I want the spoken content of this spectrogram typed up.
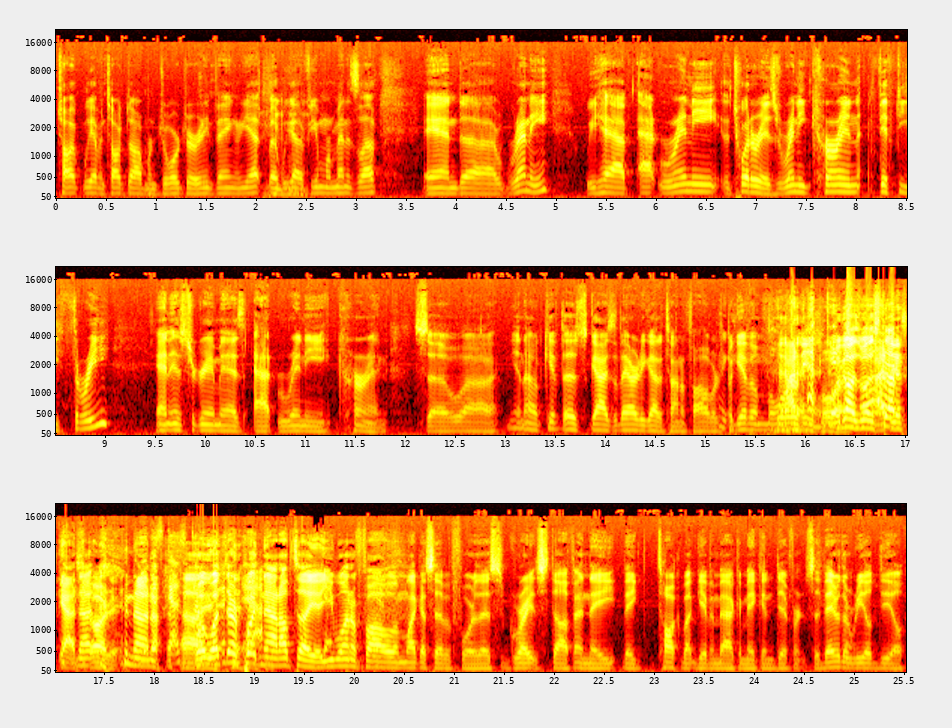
talk. We haven't talked to Auburn, Georgia, or anything yet, but we got a few more minutes left. And uh, Rennie, we have at Rennie. The Twitter is Rennie Curran 53. and Instagram is at Rennie Curran. So uh, you know, give those guys. They already got a ton of followers, but give them more. I need more. Because with I stuff- just got no, started. No, no. just got What- what they're putting Yeah. out, I'll tell you. You want to follow them, like I said before. This great stuff, and they they talk about giving back and making a difference. So they're the real deal,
